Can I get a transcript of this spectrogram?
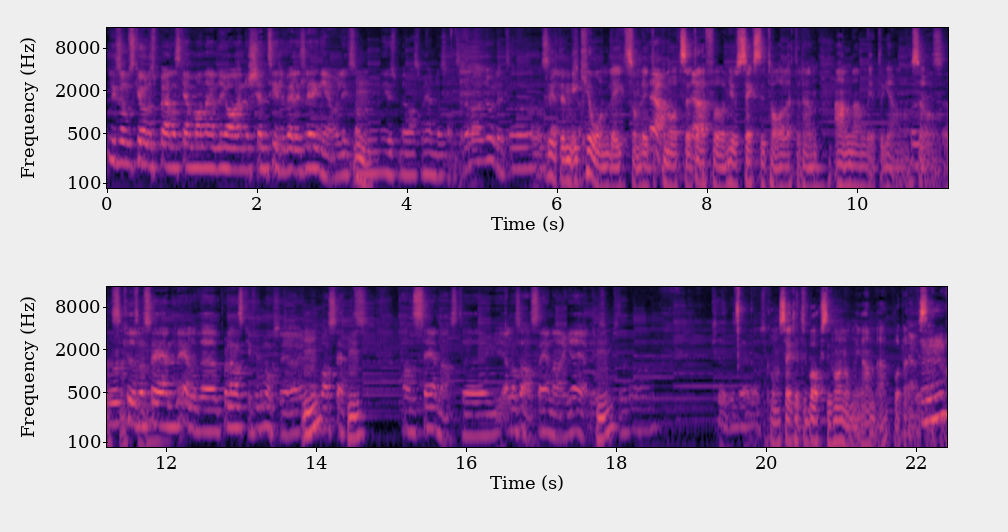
liksom skådespelerska man ändå, jag ändå känt till väldigt länge och liksom Mm. just med vad som hände och sånt. Så det var roligt att, att Så lite en ikon liksom, lite Ja, på något sätt ja. därför just 60-talet och den andan lite grann och så. Och det var kul att, att se en äldre Polanski-film också. Jag har Mm. bara sett Mm. hans senaste, eller så här, senare grejer liksom. Mm. Så det var kul att se det också. Kommer säkert tillbaks till honom i andra poddar jag. Mm.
